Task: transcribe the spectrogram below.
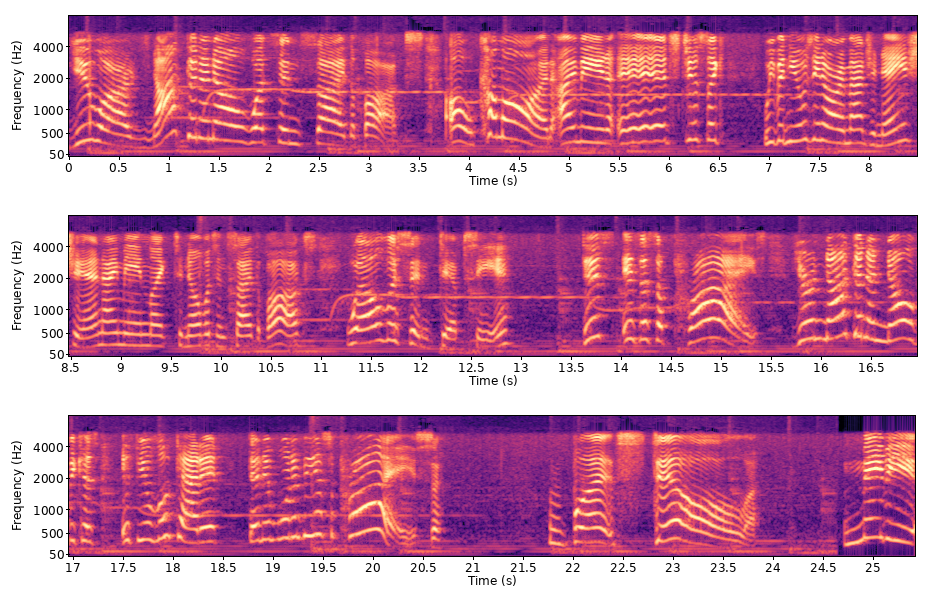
you are not gonna know what's inside the box. Oh, come on. I mean, it's just like we've been using our imagination. I mean, like to know what's inside the box. Well, listen, Dipsy. This is a surprise. You're not gonna know because if you look at it, then it wouldn't be a surprise. But still, maybe,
